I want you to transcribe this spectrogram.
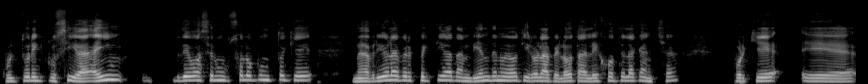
cultura inclusiva. Ahí debo hacer un solo punto que me abrió la perspectiva también, de nuevo, tiró la pelota lejos de la cancha, porque eh,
